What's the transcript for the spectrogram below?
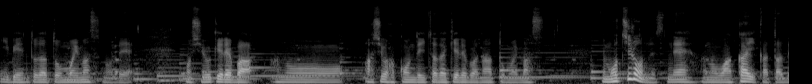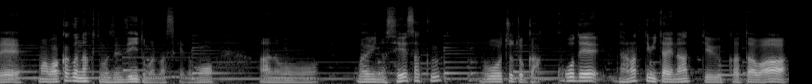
イベントだと思いますのでもしよければ、あのー、足を運んでいただければなと思います。でもちろんですねあの若い方で、まあ、若くなくても全然いいと思いますけどもあのバイオリンの制作をちょっと学校で習ってみたいなっていう方は、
